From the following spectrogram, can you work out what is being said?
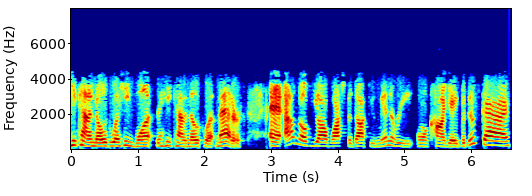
he kind of knows what he wants and he kind of knows what matters. And I don't know if y'all watched the documentary on Kanye, but this guy,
